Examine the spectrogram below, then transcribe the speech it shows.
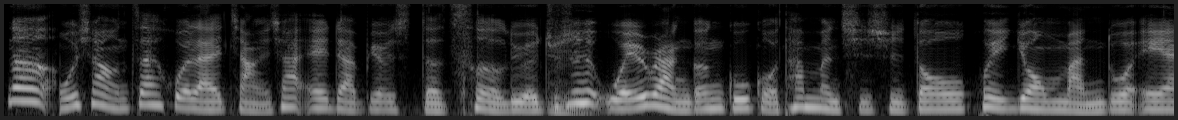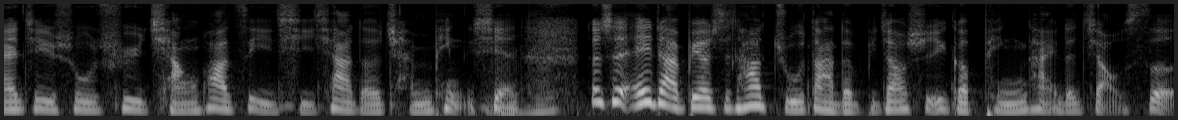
那我想再回来讲一下 AWS 的策略，就是微软跟 Google 他们其实都会用蛮多 AI 技术去强化自己旗下的产品线。但是 AWS 它主打的比较是一个平台的角色。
